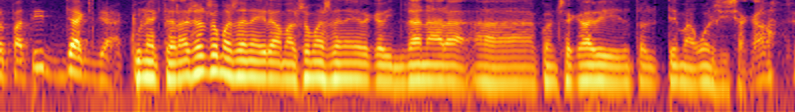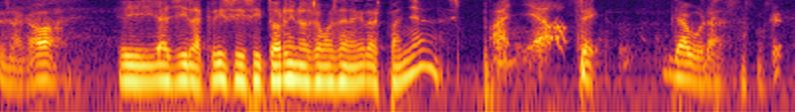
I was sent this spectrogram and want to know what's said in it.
el petit Jack Jack. Connectaràs els homes de negre amb els homes de negre que vindran ara eh, quan s'acabi tot el tema, bueno, si s'acaba. Si s'acaba. I hi hagi la crisi i tornin els homes de negre a Espanya? Espanya! Sí, ja veuràs.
